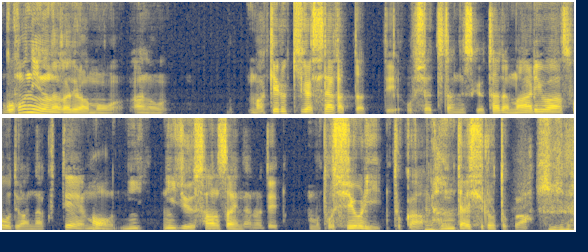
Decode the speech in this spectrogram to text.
ご本人の中ではもう、あの、負ける気がしなかったっておっしゃってたんですけど、ただ周りはそうではなくて、もう23歳なので、もう年寄りとか、引退しろとか。ひどい。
